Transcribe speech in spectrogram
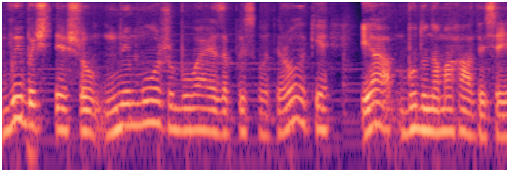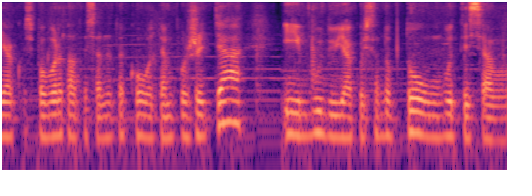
Вибачте, що не можу буває записувати ролики. Я буду намагатися якось повертатися до такого темпу життя і буду якось адаптовуватися в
